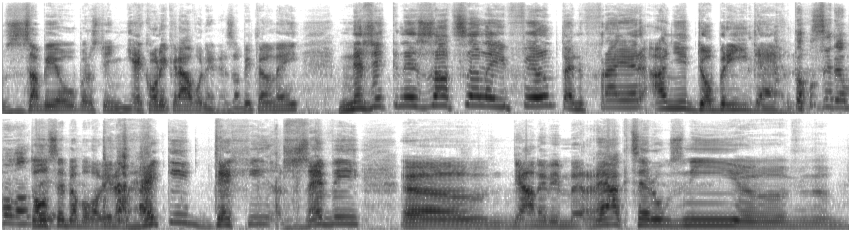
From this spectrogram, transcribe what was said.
zabijou, prostě několikrát, on je nezabitelný, neřekne za celý film ten frajer ani dobrý den. To si daboval ty. jsem daboval jenom heky, dechy, řevy, eh, já nevím, reakce různý. eh,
